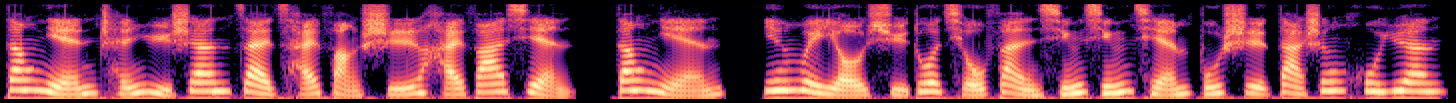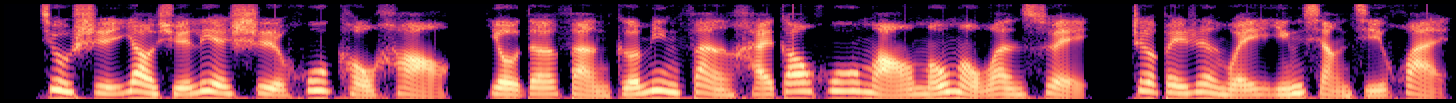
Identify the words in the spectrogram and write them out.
当年陈雨山在采访时还发现，当年因为有许多囚犯行刑前不是大声呼冤，就是要学烈士呼口号，有的反革命犯还高呼毛某某万岁，这被认为影响极坏。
